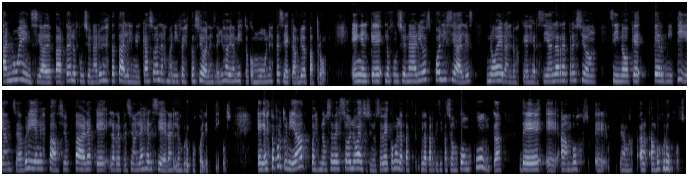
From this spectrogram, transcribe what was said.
anuencia de parte de los funcionarios estatales en el caso de las manifestaciones, ellos habían visto como una especie de cambio de patrón, en el que los funcionarios policiales no eran los que ejercían la represión, sino que permitían, se abrían espacio para que la represión la ejercieran los grupos colectivos. En esta oportunidad, pues no se ve solo eso, sino se ve como la, la participación conjunta de eh, ambos, eh, ambos grupos.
